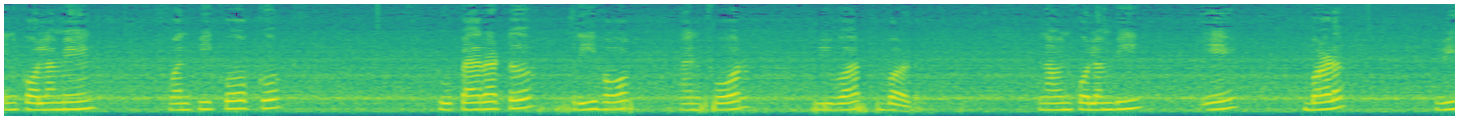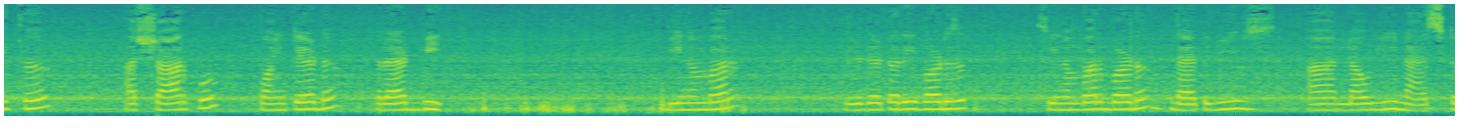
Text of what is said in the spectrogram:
इन कॉलम में one cuckoo two parrot three hawk and four weaver bird now in column B A bird with a sharp pointed red B B number predatory birds C number bird that weaves a lovely nest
